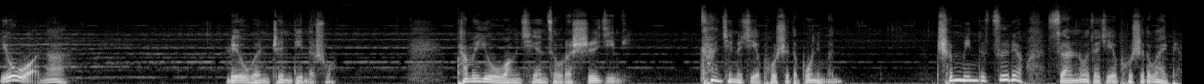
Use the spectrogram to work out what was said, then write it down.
有我呢。刘文镇定地说：“他们又往前走了十几米，看见了解剖室的玻璃门。陈明的资料散落在解剖室的外边。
